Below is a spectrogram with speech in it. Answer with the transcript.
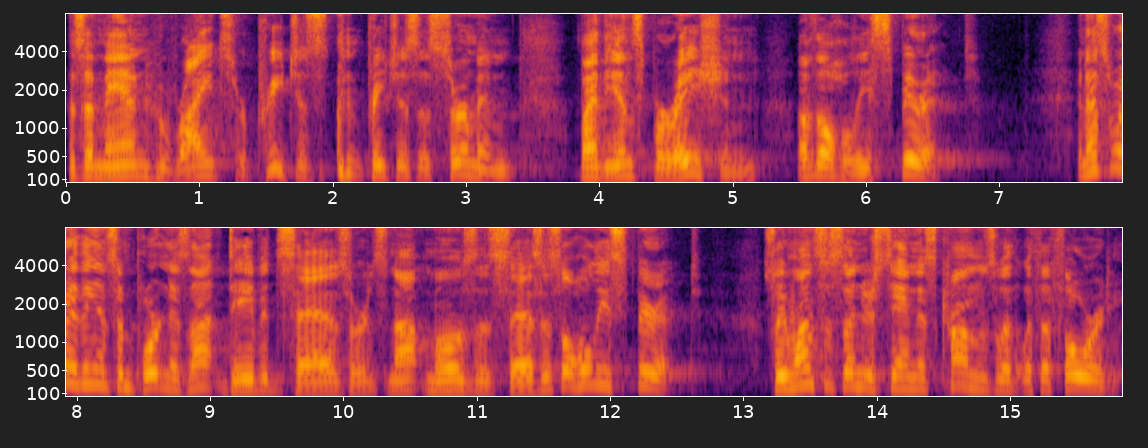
This is a man who writes or preaches, preaches a sermon by the inspiration of the Holy Spirit. And that's why I think it's important. It's not David says or it's not Moses says, it's the Holy Spirit. So he wants us to understand this comes with, with authority.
